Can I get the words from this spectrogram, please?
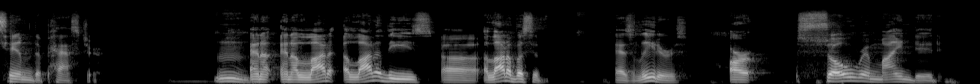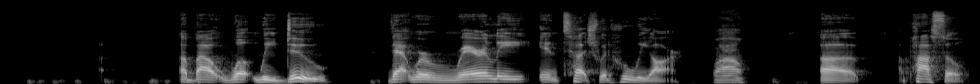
Tim the pastor. Mm. And a, and a lot of, a lot of these uh, a lot of us have, as leaders are so reminded about what we do that we're rarely in touch with who we are. Wow. Uh, apostle,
